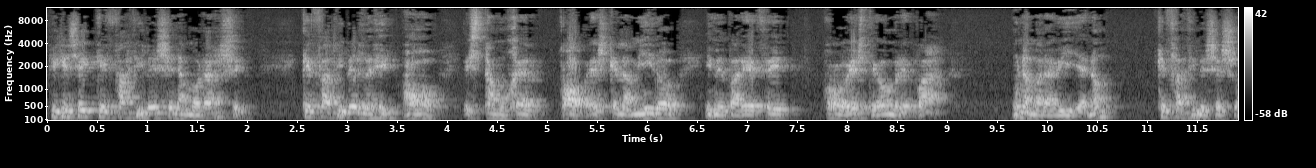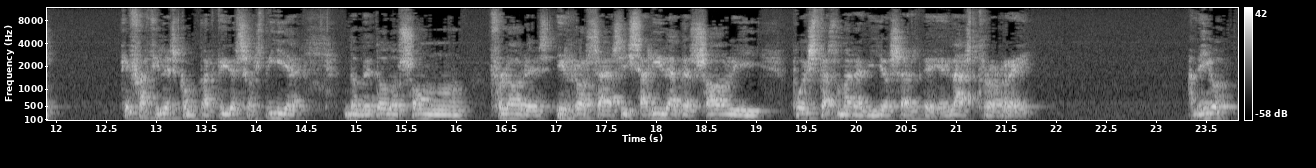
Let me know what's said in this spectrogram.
fíjese qué fácil es enamorarse, qué fácil es decir, oh, esta mujer, oh, es que la miro y me parece, oh, este hombre, va, una maravilla, ¿no? Qué fácil es eso, qué fácil es compartir esos días donde todos son flores y rosas y salidas de sol y puestas maravillosas del astro rey. Amigo,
